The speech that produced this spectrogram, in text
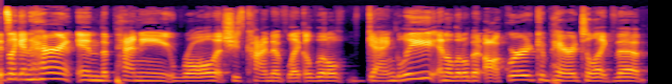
it's like inherent in the Penny role that she's kind of like a little gangly and a little bit awkward compared to like the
